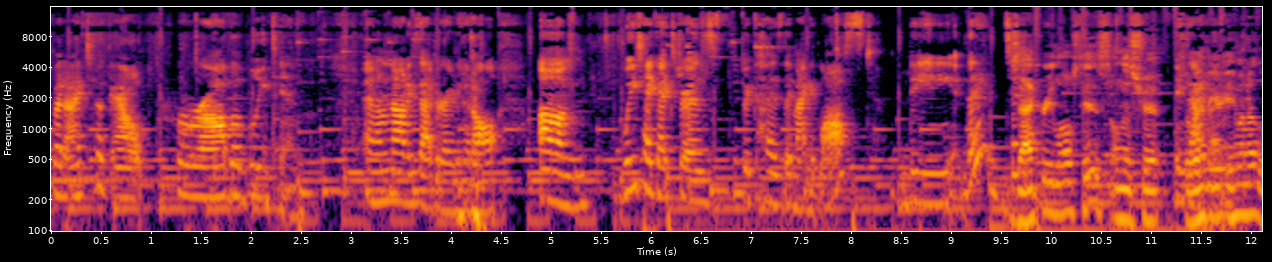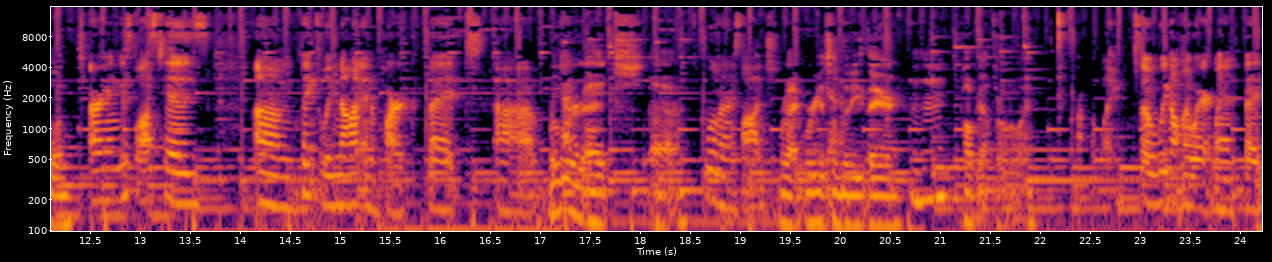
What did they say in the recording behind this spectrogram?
But I took out probably 10. and I'm not exaggerating at all. Um, we take extras because they might get lost. The they Zachary lost his on this trip, exactly. so we had to get him another one. Our youngest lost his. Um, thankfully not in a park, but uh, we, we were at uh, Wilderness Lodge. Right, we're getting yeah. eat there. Mm-hmm. Probably got thrown away. Probably. So we don't know where it went, but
